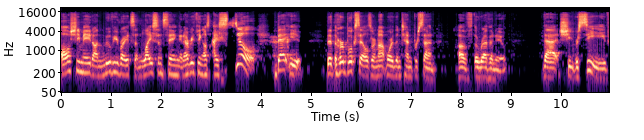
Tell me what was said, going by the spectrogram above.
all she made on movie rights and licensing and everything else, I still bet you that her book sales are not more than 10% of the revenue that she received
